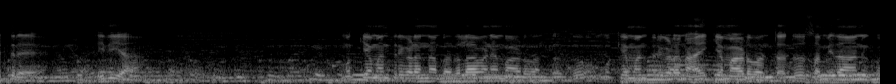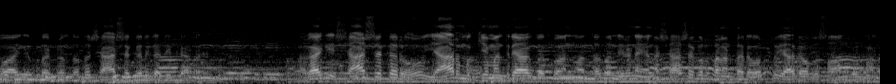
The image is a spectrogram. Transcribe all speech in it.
ಇದ್ದರೆ ಇದೆಯಾ? ಮುಖ್ಯಮಂತ್ರಿಗಳನ್ನು ಬದಲಾವಣೆ ಮಾಡುವಂಥದ್ದು, ಮುಖ್ಯಮಂತ್ರಿಗಳನ್ನು ಆಯ್ಕೆ ಮಾಡುವಂಥದ್ದು ಸಂವಿಧಾನಿಕವಾಗಿರ್ತಕ್ಕಂಥದ್ದು ಶಾಸಕರಿಗೆ ಅಧಿಕಾರ. ಹಾಗಾಗಿ ಶಾಸಕರು ಯಾರು ಮುಖ್ಯಮಂತ್ರಿ ಆಗಬೇಕು ಅನ್ನುವಂಥದ್ದು ನಿರ್ಣಯನ ಶಾಸಕರು ತಗೊಳ್ತಾರೆ ಹೊರತು ಯಾರ್ಯಾರು ಸ್ವಾಮಿಗಳು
